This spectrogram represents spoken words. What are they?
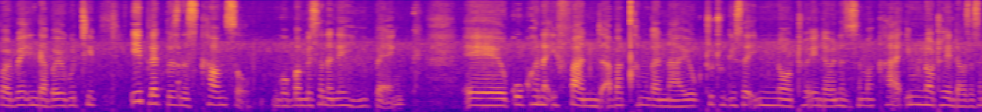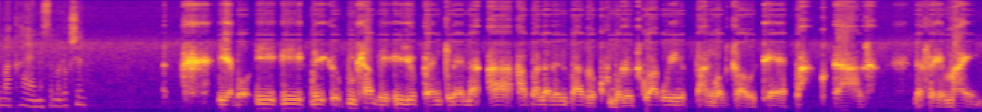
balwe indaba yokuthi iBlack Business Council ngokubambisana neUbank eh kukhona ifund abaqhamuka nayo ukuthuthukisa imnotho endaweni zasemakhaya imnotho endawo zasemakhaya nasemalokishini. Yebo mhlawumbe iUbank lena abalaleli bazokhumbula ukuthi kwakuyibhanki okuthiwa uTepa kudala bese imine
